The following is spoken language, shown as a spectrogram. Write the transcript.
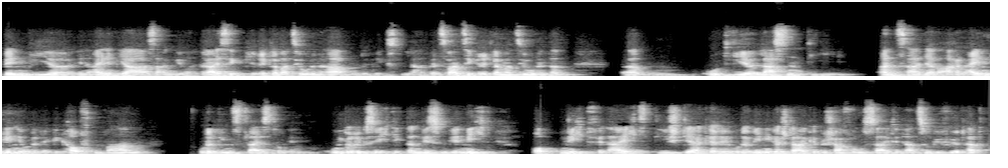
wenn wir in einem Jahr, sagen wir mal, 30 Reklamationen haben und im nächsten Jahr haben wir 20 Reklamationen, dann ähm, und wir lassen die Anzahl der Wareneingänge oder der gekauften Waren oder Dienstleistungen unberücksichtigt, dann wissen wir nicht, ob nicht vielleicht die stärkere oder weniger starke Beschaffungsseite dazu geführt hat,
